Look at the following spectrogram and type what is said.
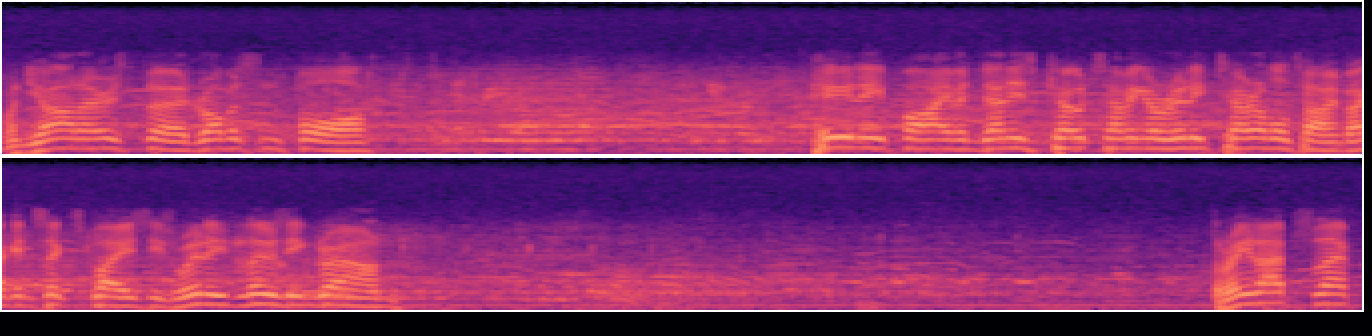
Munyala is third, Robertson four. Healy five, and Dennis Coates having a really terrible time back in sixth place. He's really losing ground. Three laps left.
